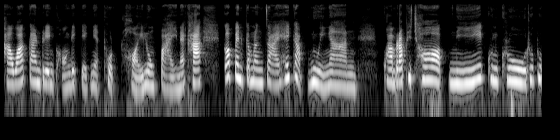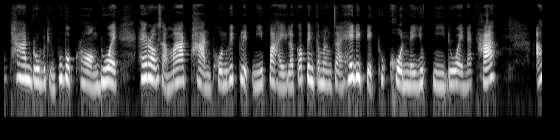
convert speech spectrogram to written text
ภาวะการเรียนของเด็กๆเนี่ยถดถอยลงไปนะคะ ก็เป็นกำลังใจให้กับหน่วยงาน ความรับผิดชอบนี้คุณครูทุกๆ ท่านรวมไปถึงผู้ปกครองด้วย ให้เราสามารถผ่านพ้นวิกฤตนี้ไป แล้วก็เป็นกำลังใจให้เด็กๆ ทุกคนในยุคนี้ด้วยนะคะเอา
